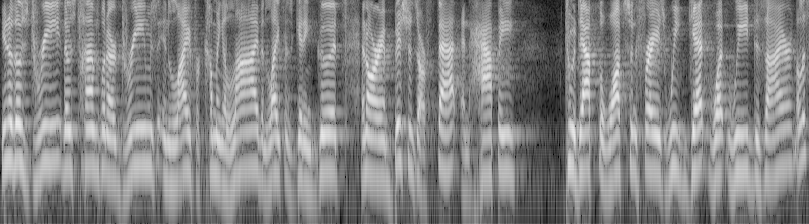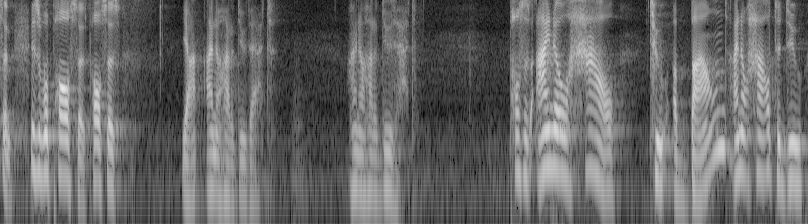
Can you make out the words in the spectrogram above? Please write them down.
You know, those, dream, those times when our dreams in life are coming alive and life is getting good and our ambitions are fat and happy. To adapt the Watson phrase, we get what we desire. Now, listen, this is what Paul says. Paul says, Yeah, I know how to do that. I know how to do that. Paul says, I know how to abound, I know how to do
